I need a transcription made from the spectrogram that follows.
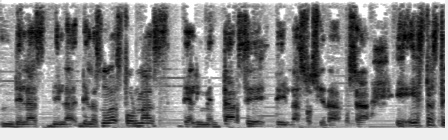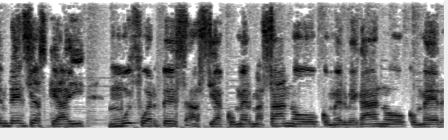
de las de de las nuevas formas de alimentarse de la sociedad. O sea, e, estas tendencias que hay muy fuertes hacia comer más sano, comer vegano, comer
